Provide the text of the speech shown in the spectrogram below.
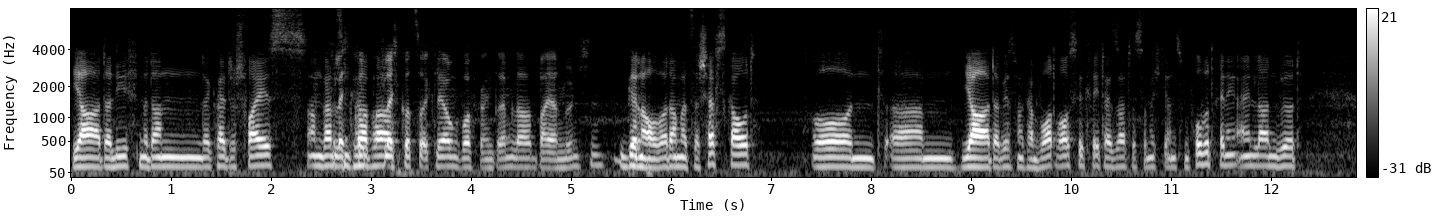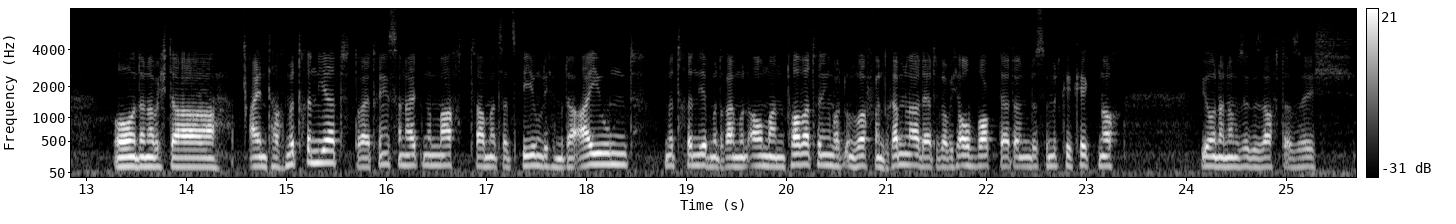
ja, da lief mir dann der kalte Schweiß am ganzen Vielleicht, Körper. vielleicht kurz zur Erklärung: Wolfgang Dremmler, Bayern München. Genau, war damals der Chef-Scout. Und ähm, ja, da habe ich erstmal kein Wort rausgekriegt. Er hat gesagt, dass er mich gerne zum Probetraining einladen wird. Und dann habe ich da einen Tag mittrainiert, drei Trainingseinheiten gemacht, damals als B-Jugendliche mit der A-Jugend mittrainiert, mit Raimund Aumann Torwarttraining gemacht und Wolfgang Dremmler, der hatte glaube ich auch Bock, der hat dann ein bisschen mitgekickt noch. Ja, und dann haben sie gesagt, dass ich,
